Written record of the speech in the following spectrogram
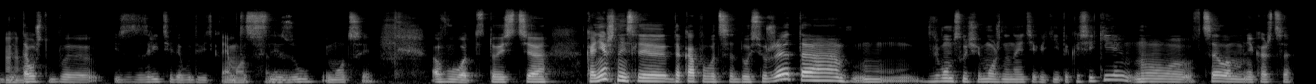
для Мгм. того, чтобы из зрителя выдавить какую-то Эмоции, да. слезу, эмоции. Вот, то есть, э, конечно, если докапываться до сюжета, в любом случае можно найти какие-то косяки, но в целом, мне кажется,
